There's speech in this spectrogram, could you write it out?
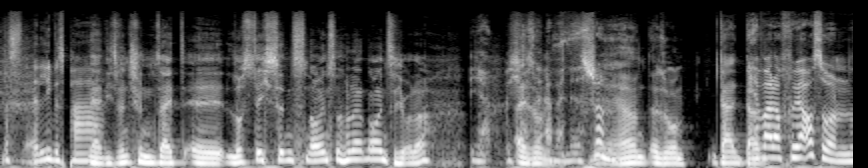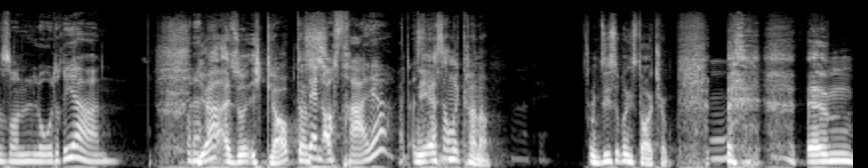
das äh, Liebespaar. Ja, die sind schon seit äh, lustig sind 1990, oder? Ja, ich Also, weiß aber das ist schon. Ja, also da, da Er war doch früher auch so ein, so ein Lodrian. Oder ja, also ich glaube, dass Ist er ein Australier? Was Nee, er? ist Amerikaner. Und sie ist übrigens Deutsche. ähm,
